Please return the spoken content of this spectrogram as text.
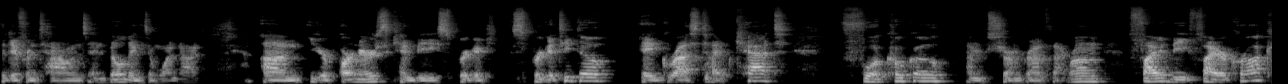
the different towns and buildings and whatnot. Um, your partners can be Sprigatito, a grass type cat, Fuecoco, I'm sure I'm pronouncing that wrong, fire, the fire croc,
